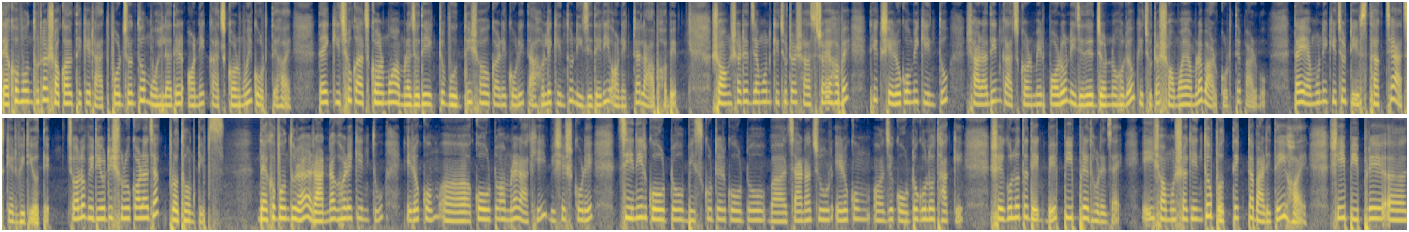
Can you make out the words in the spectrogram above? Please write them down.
দেখো বন্ধুরা, সকাল থেকে রাত পর্যন্ত মহিলাদের অনেক কাজকর্মই করতে হয়। তাই কিছু কাজকর্ম আমরা যদি একটু বুদ্ধি সহকারে করি, তাহলে কিন্তু নিজেদেরই অনেকটা লাভ হবে। সংসারের যেমন কিছুটা সাশ্রয় হবে, ঠিক সেরকমই কিন্তু সারাদিন কাজকর্মের পরও নিজেদের জন্য হলেও কিছুটা সময় আমরা বার করতে পারব। তাই এমনই কিছু টিপস থাকছে আজকের ভিডিওতে। চলো ভিডিওটি শুরু করা যাক প্রথম টিপস। দেখো বন্ধুরা, রান্নাঘরে কিন্তু এরকম কৌটো আমরা রাখি। বিশেষ করে চিনির কৌটো, বিস্কুটের কৌটো বা চানাচুর এরকম যে কৌটোগুলো থাকে, সেগুলোতে দেখবে পিঁপড়ে ধরে যায়। এই সমস্যা কিন্তু প্রত্যেকটা বাড়িতেই হয়। সেই পিঁপড়ে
